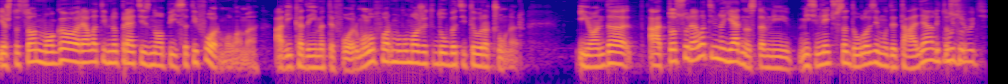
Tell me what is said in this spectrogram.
je što se on mogao relativno precizno opisati formulama. A vi kada imate formulu, formulu možete da ubacite u računar. I onda, a to su relativno jednostavni, mislim, neću sad da ulazim u detalje, ali to uđi, su... Uđi,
